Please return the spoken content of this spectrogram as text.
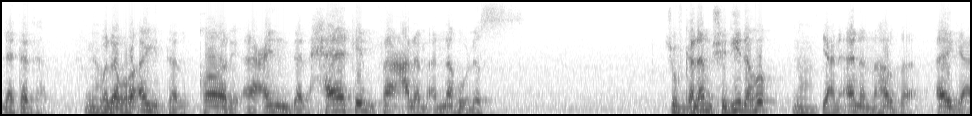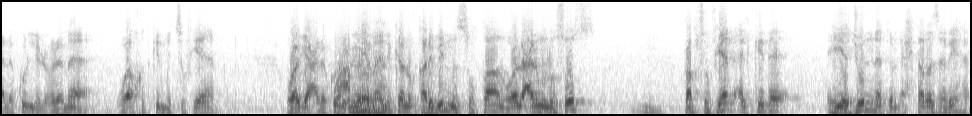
لا تذهب. نعم. ولو رأيت القارئ عند الحاكم فاعلم أنه لص. شوف كلام شديد أهو. نعم. يعني أنا النهاردة أجي على كل العلماء وأخذ كلمة سفيان وأجي على كل وأعممها. العلماء اللي كانوا قريبين من السلطان ولا علم اللصوص. طب سفيان قال كده هي جنة احترز بها.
